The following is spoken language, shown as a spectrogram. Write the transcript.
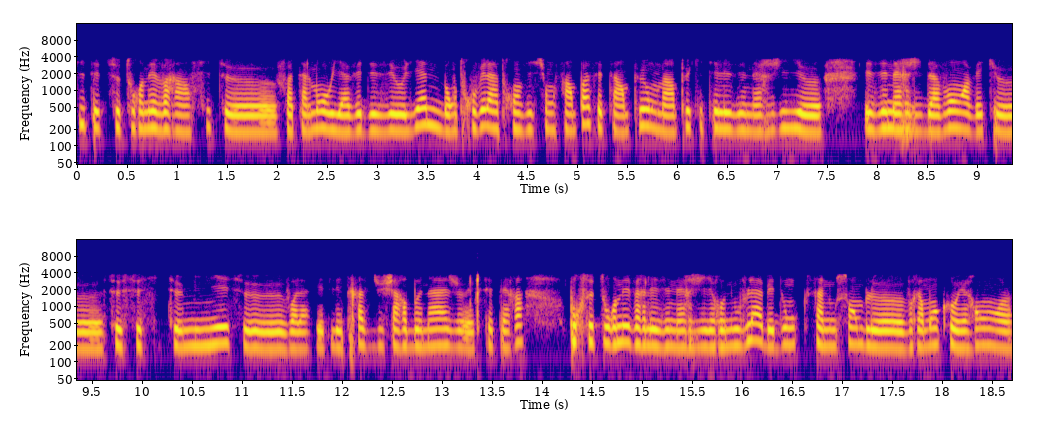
site et de se tourner vers un site euh, fatalement où il y avait des éoliennes, bon, on trouvait la transition sympa. C'était un peu, on a un peu quitté les énergies, euh, les énergies d'avant avec euh, ce, ce site minier, ce voilà, les, traces du charbonnage, etc. Pour se tourner vers les énergies renouvelables. Et donc ça nous semble euh, vraiment cohérent.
